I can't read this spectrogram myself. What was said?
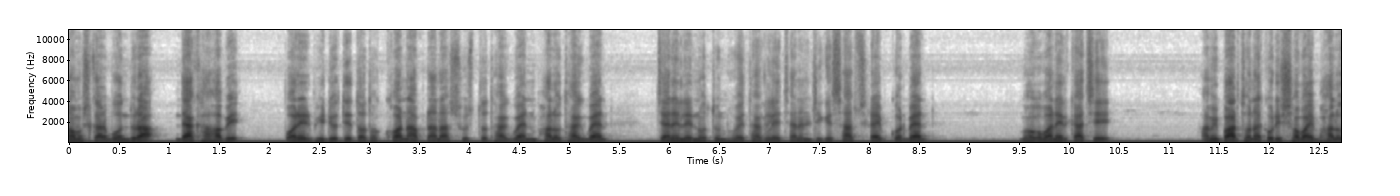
নমস্কার বন্ধুরা, দেখা হবে পরের ভিডিওতে। ততক্ষণ আপনারা সুস্থ থাকবেন, ভালো থাকবেন। চ্যানেলে নতুন হয়ে থাকলে চ্যানেলটিকে সাবস্ক্রাইব করবেন। ভগবানের কাছে আমি প্রার্থনা করি সবাই ভালো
